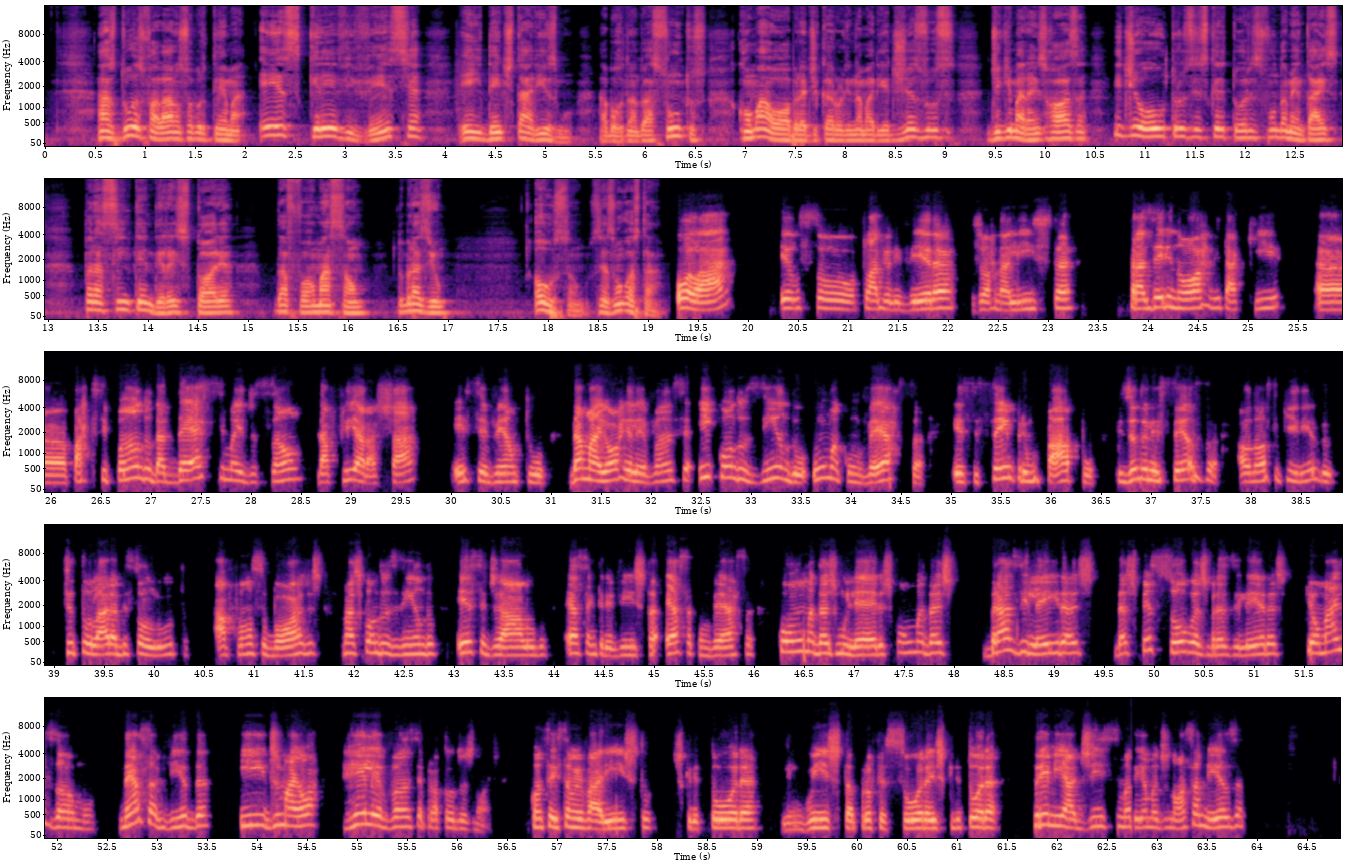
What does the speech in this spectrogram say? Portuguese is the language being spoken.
As duas falaram sobre o tema escrevivência e identitarismo abordando assuntos como a obra de Carolina Maria de Jesus, de Guimarães Rosa e de outros escritores fundamentais para se entender a história da formação do Brasil. Ouçam, vocês vão gostar. Olá, eu sou Flávia Oliveira, jornalista. Prazer enorme estar aqui uh, participando da décima edição da FLI Araxá, esse evento da maior relevância, e conduzindo uma conversa esse sempre um papo, pedindo licença ao nosso querido titular absoluto, Afonso Borges, mas conduzindo esse diálogo, essa entrevista, essa conversa com uma das mulheres, com uma das brasileiras, das pessoas brasileiras que eu mais amo nessa vida e de maior relevância para todos nós. Conceição Evaristo, escritora, linguista, professora, escritora premiadíssima, tema de nossa mesa,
